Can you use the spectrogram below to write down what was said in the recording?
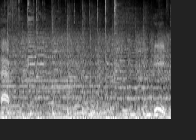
F, E.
